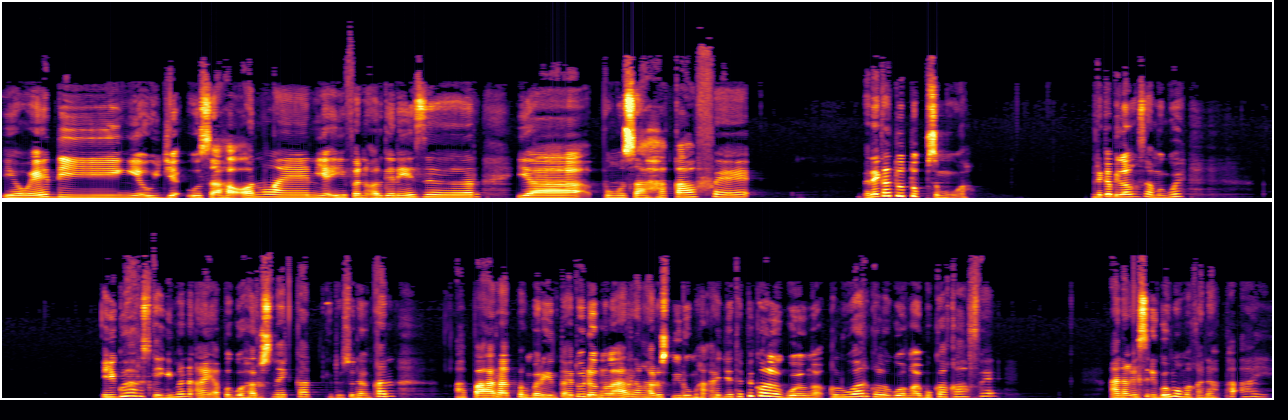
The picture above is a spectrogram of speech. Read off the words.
Ya wedding, ya uja, usaha online, ya event organizer, ya pengusaha kafe. Mereka tutup semua. Mereka bilang sama gue, ya gue harus kayak gimana? Ay apa gue harus nekat? Gitu. Sedangkan aparat pemerintah itu udah ngelarang harus di rumah aja. Tapi kalau gue nggak keluar kalau gue nggak buka kafe anak istri gue mau makan apa ay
